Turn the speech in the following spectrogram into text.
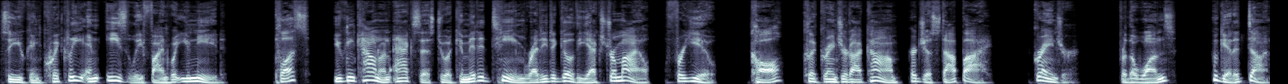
so you can quickly and easily find what you need. Plus, you can count on access to a committed team ready to go the extra mile for you. Call, clickgranger.com, or just stop by. Grainger, for the ones who get it done.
